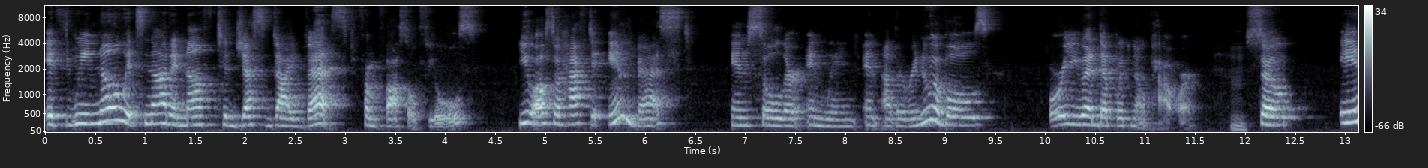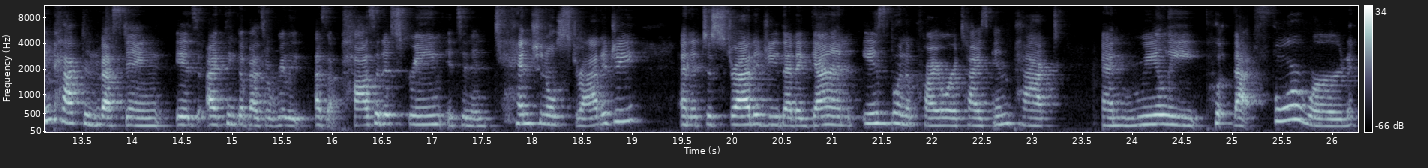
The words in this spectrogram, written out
it's we know it's not enough to just divest from fossil fuels. You also have to invest in solar and wind and other renewables, or you end up with no power. Hmm. So impact investing is i think of as a really as a positive screen it's an intentional strategy and it's a strategy that again is going to prioritize impact and really put that forward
